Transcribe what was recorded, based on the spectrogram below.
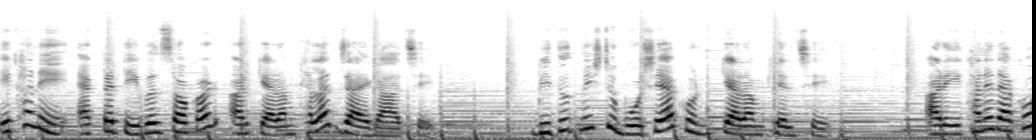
এখানে একটা টেবিল সকার আর ক্যারাম খেলার জায়গা আছে। বিদ্যুৎ মিষ্টু বসে এখন ক্যারাম খেলছে। আর এখানে দেখো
